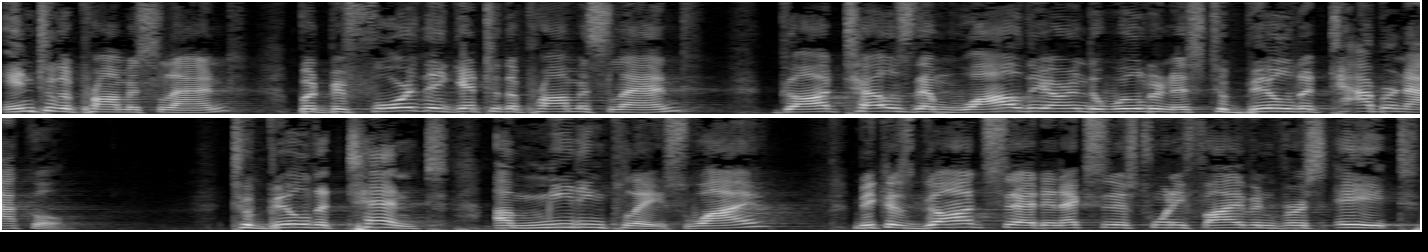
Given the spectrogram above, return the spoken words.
into the promised land. But before they get to the promised land, God tells them while they are in the wilderness to build a tabernacle to build a tent, a meeting place. Why? Because God said in Exodus 25 and verse 8,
